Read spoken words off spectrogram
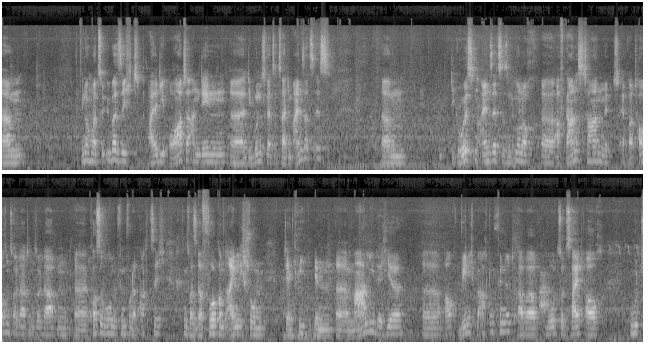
Ähm, hier nochmal zur Übersicht all die Orte, an denen äh, die Bundeswehr zurzeit im Einsatz ist. Ähm, die größten Einsätze sind immer noch äh, Afghanistan mit etwa 1000 Soldatinnen und Soldaten, äh, Kosovo mit 580, beziehungsweise davor kommt eigentlich schon der Krieg in äh, Mali, der hier äh, auch wenig Beachtung findet, aber wo zurzeit auch gut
